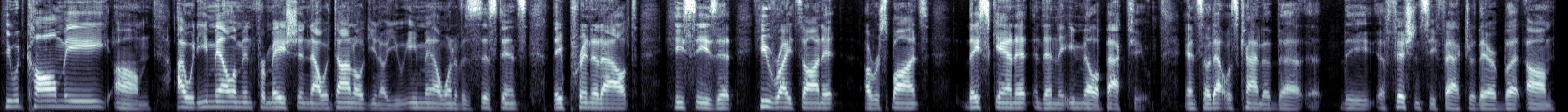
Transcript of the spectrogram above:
he would call me. Um, I would email him information. Now with Donald, you know, you email one of his assistants, they print it out, he sees it, he writes on it a response. They scan it and then they email it back to you. And so that was kind of the the efficiency factor there. But um,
